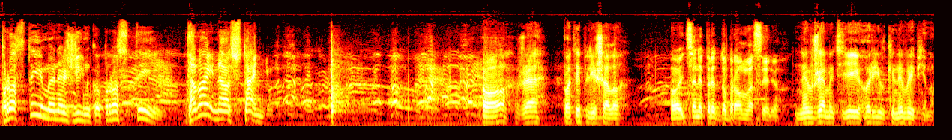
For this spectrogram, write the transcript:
Прости мене, жінко, прости. Давай на останню. О, вже потеплішало. Ой, це не перед добром, Василю. Невже ми цієї горілки не вип'ємо?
